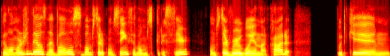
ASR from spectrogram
pelo amor de Deus, né? Vamos, vamos ter consciência, vamos crescer, vamos ter vergonha na cara. Porque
